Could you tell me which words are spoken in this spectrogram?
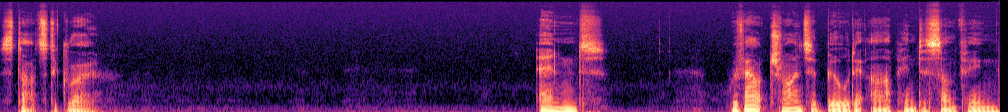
starts to grow. And without trying to build it up into something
